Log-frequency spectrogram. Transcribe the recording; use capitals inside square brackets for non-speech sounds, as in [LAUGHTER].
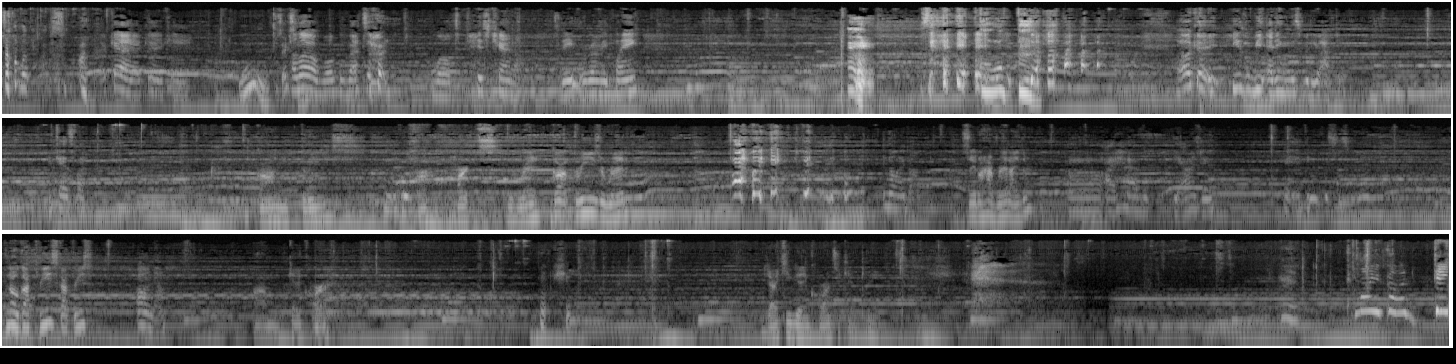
Don't look. Okay, okay, okay. Ooh, sexy. Hello, welcome back to our, well, to his channel. Today we're going to be playing. Goldfish. [LAUGHS] okay, he will be editing this video after. Okay, that's fine. Gone threes. Uh, hearts is red. Got threes are red. [LAUGHS] no, I don't. So you don't have red either? Uh, I have. Yeah, I do. Wait, I think this is red. No, got threes, got threes. Oh no. Um, get a card. Oh shoot. You gotta keep getting cards to get three. [LAUGHS] my god, dang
